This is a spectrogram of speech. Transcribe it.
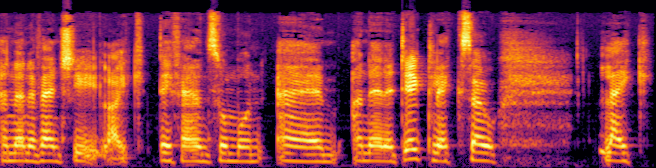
And then eventually like they found someone um, and then it did click. So like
